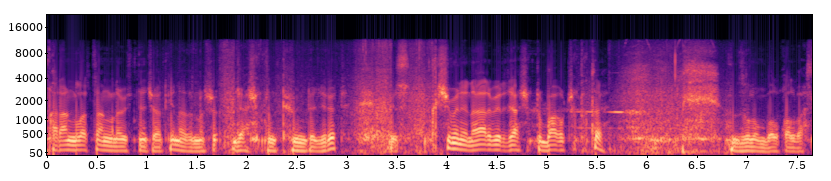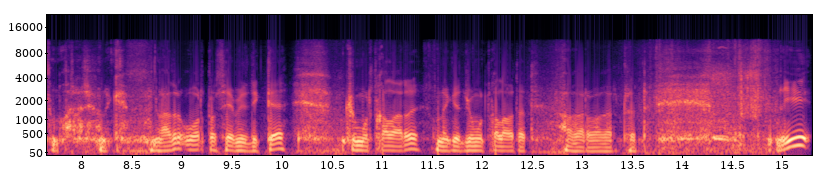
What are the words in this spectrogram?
Караңгылатсаң гана үстүнө чыгат экен. Азыр ошо жашыктын түбүндө жүрөт. Биз кышы менен ар бир жашыкты багып чыктык да. Зулум болуп калбасын буларга мынакей азыр орто семиздикте жумурткалары мынакей жумурткалап атат. Агарып агарып турат. И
